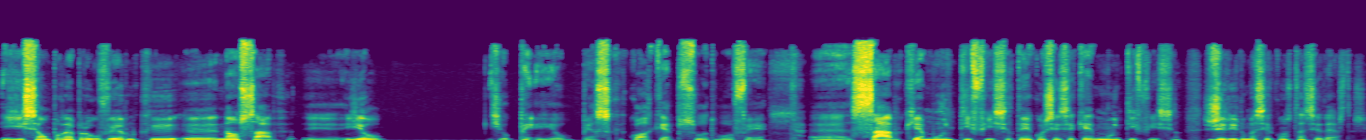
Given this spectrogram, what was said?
e isso é um problema para o governo que não sabe. E, e eu eu, eu, penso que qualquer pessoa de boa fé uh, sabe que é muito difícil, tem a consciência que é muito difícil gerir uma circunstância destas.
